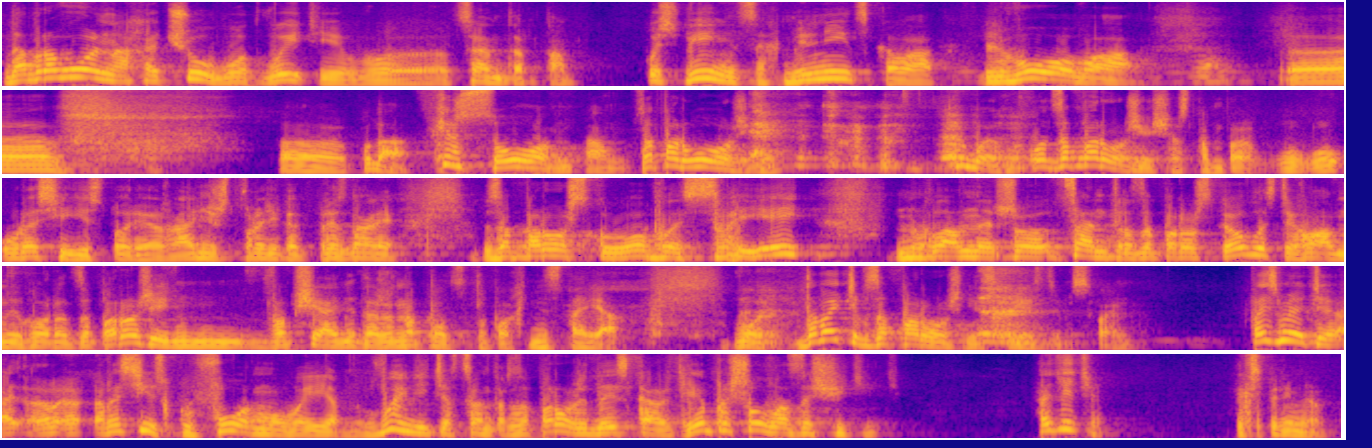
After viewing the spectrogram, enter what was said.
Добровольно хочу вот выйти в центр там, пусть Винницы, Хмельницкого, Львова, э, э, куда? Херсон, там, Запорожье. Любой. Вот Запорожье сейчас там у, у России история. Они же вроде как признали Запорожскую область своей, но главное, что центр Запорожской области, главный город Запорожье, вообще они даже на подступах не стоят. Вот. Давайте в Запорожье съездим с вами. Возьмете а, российскую форму военную, выйдите в центр Запорожья, да и скажете, я пришел вас защитить. Хотите? Эксперимент.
